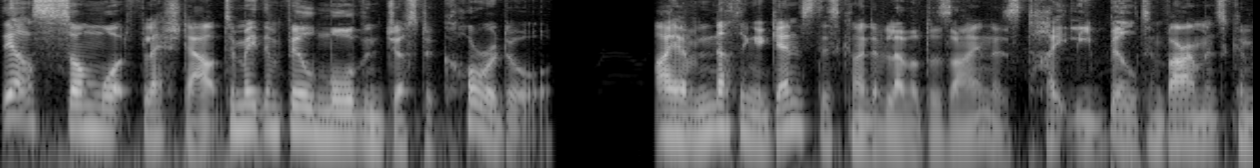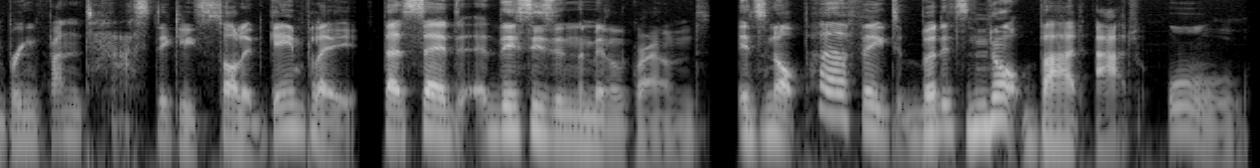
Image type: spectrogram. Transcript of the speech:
they are somewhat fleshed out to make them feel more than just a corridor. I have nothing against this kind of level design, as tightly built environments can bring fantastically solid gameplay. That said, this is in the middle ground. It's not perfect, but it's not bad at all.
